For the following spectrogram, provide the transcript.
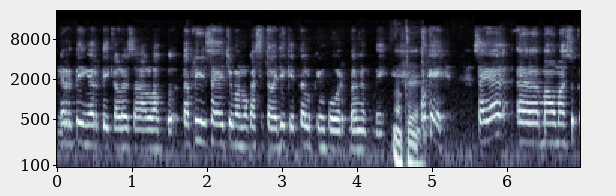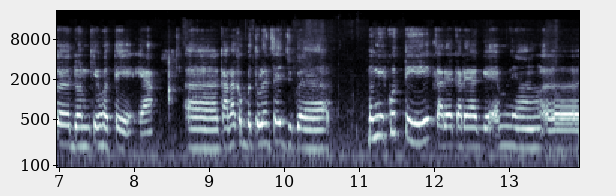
Ngerti-ngerti kalau soal waktu. Tapi saya cuma mau kasih tahu aja kita looking forward banget nih. Oke. Okay. Oke, okay, saya uh, mau masuk ke Don Quixote ya. Uh, karena kebetulan saya juga mengikuti karya-karya GM yang uh,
